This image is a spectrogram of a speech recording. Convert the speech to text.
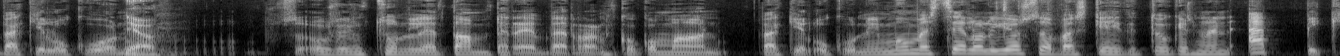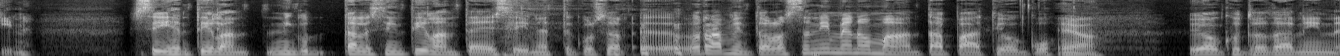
väkiluku on, Joo. Onko se nyt suunnilleen Tampereen verran koko maan väkiluku, niin mun mielestä siellä oli jossain vaiheessa kehitetty oikein sellainen appikin siihen tilan, niin kuin tällaisiin tilanteisiin, että kun sä äh, ravintolassa nimenomaan tapaat jonkun Joo. jonkun tota, niin,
